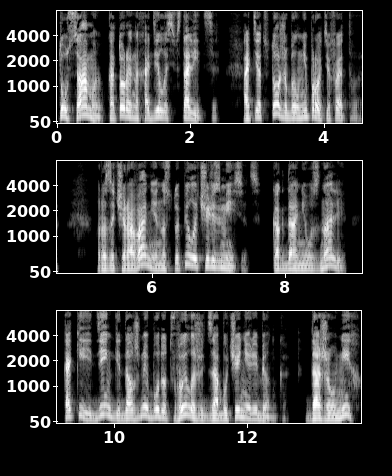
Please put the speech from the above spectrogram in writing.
Ту самую, которая находилась в столице. Отец тоже был не против этого. Разочарование наступило через месяц, когда они узнали, какие деньги должны будут выложить за обучение ребенка. Даже у них,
